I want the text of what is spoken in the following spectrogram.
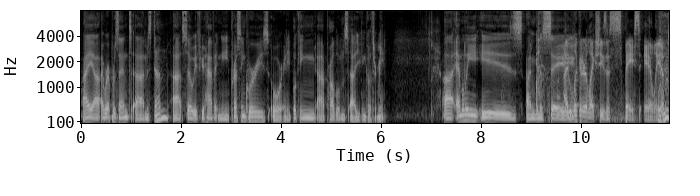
I, uh, I represent uh, Miss Dunn. Uh, so if you have any press inquiries or any booking uh, problems, uh, you can go through me. Uh, Emily is, I'm going to say. I look at her like she's a space alien.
